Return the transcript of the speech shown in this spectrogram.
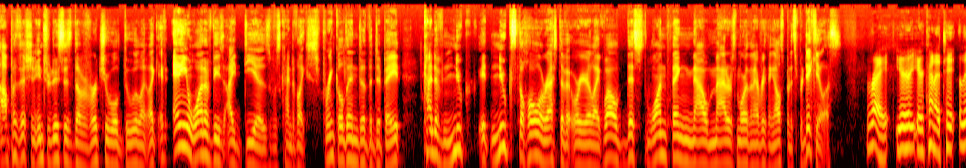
opposition introduces the virtual dueling. Like if any one of these ideas was kind of like sprinkled into the debate, kind of nuke it nukes the whole rest of it. Where you're like, well, this one thing now matters more than everything else, but it's ridiculous. Right. You're you're kind of ta-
